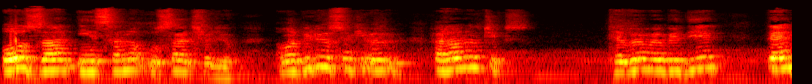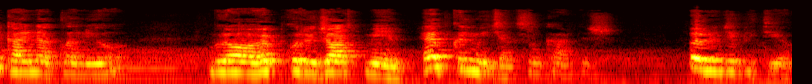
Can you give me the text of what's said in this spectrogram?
o zan insana usanç veriyor. Ama biliyorsun ki her an öleceksin. Tevehüm ebediyetten kaynaklanıyor. Ya hep kılacak mıyım? Hep kılmayacaksın kardeş. Ölünce bitiyor.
